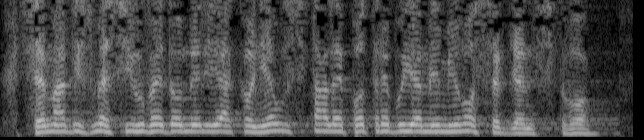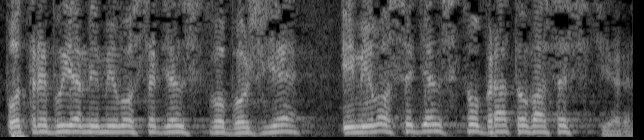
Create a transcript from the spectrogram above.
Chcem, aby sme si uvedomili, ako neustále potrebujeme milosrdenstvo. Potrebujeme milosrdenstvo Božie i milosrdenstvo bratov a sestier.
